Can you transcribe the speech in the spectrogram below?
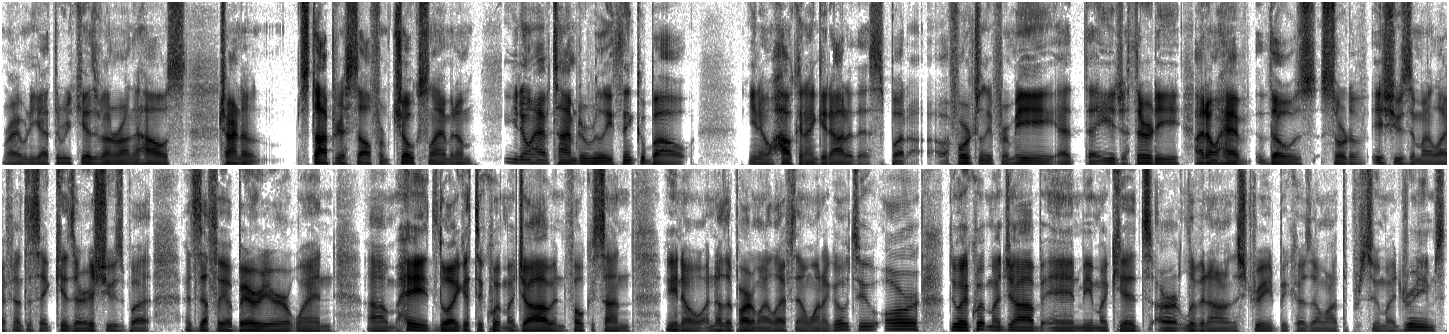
right? When you got three kids running around the house trying to stop yourself from choke slamming them, you don't have time to really think about you know, how can I get out of this? But uh, fortunately for me, at the age of 30, I don't have those sort of issues in my life. Not to say kids are issues, but it's definitely a barrier when, um, hey, do I get to quit my job and focus on, you know, another part of my life that I want to go to? Or do I quit my job and me and my kids are living out on the street because I want to pursue my dreams?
